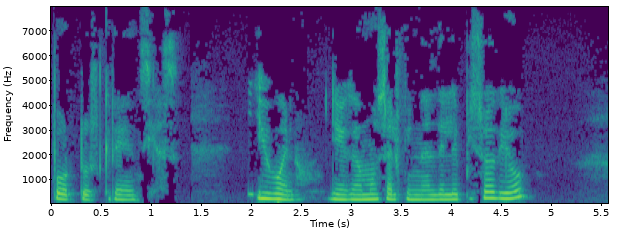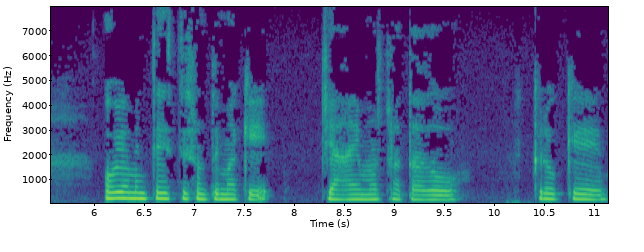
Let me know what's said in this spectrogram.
por tus creencias. Y bueno, llegamos al final del episodio. Obviamente este es un tema que ya hemos tratado creo que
